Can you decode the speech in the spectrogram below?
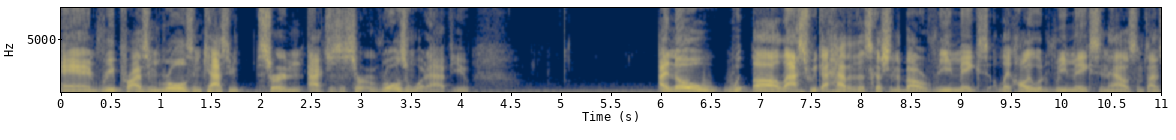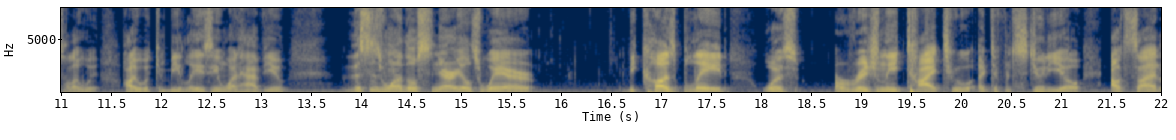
and reprising roles and casting certain actors in certain roles and what have you. I know uh, last week I had a discussion about remakes, like Hollywood remakes, and how sometimes Hollywood Hollywood can be lazy and what have you. This is one of those scenarios where, because Blade was originally tied to a different studio outside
